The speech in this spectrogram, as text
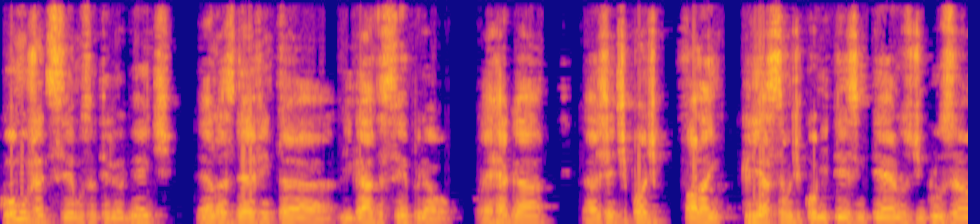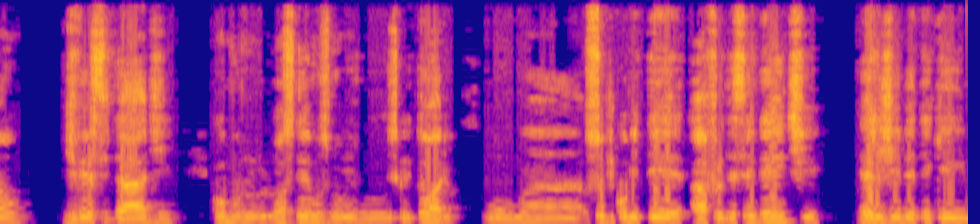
Como já dissemos anteriormente, elas devem estar ligadas sempre ao RH. A gente pode falar em criação de comitês internos de inclusão, diversidade, como nós temos no escritório uma subcomitê afrodescendente, LGBTQI+,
